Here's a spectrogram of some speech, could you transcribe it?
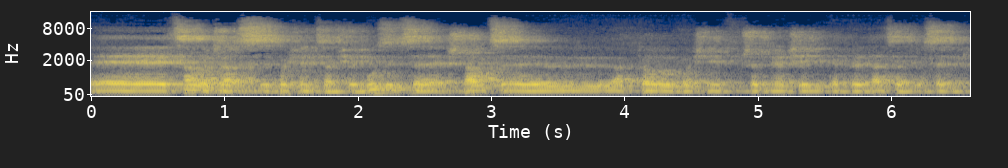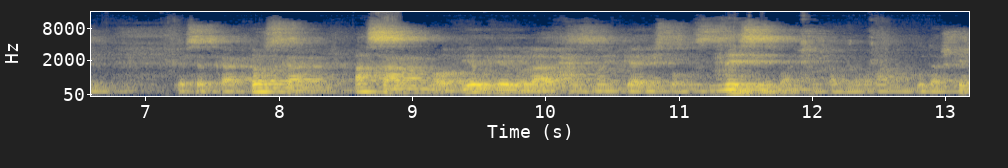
e, cały czas poświęcam się muzyce, kształcę e, aktorów właśnie w przedmiocie interpretacja piosenki, piosenka aktorska, a sam od wielu, wielu lat z moim pianistą z Nysy właśnie, panem Romanem Kudaszkiem,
